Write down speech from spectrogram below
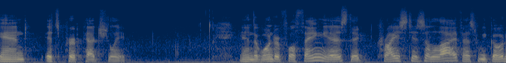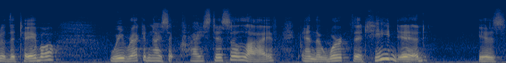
And it's perpetually. And the wonderful thing is that Christ is alive as we go to the table we recognize that Christ is alive and the work that he did is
